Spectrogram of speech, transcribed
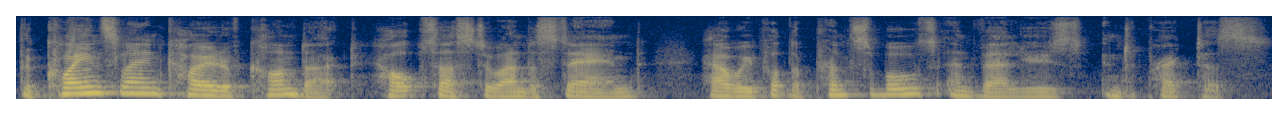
The Queensland Code of Conduct helps us to understand how we put the principles and values into practice.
